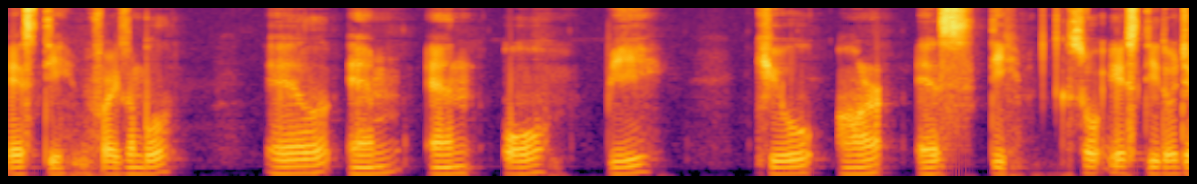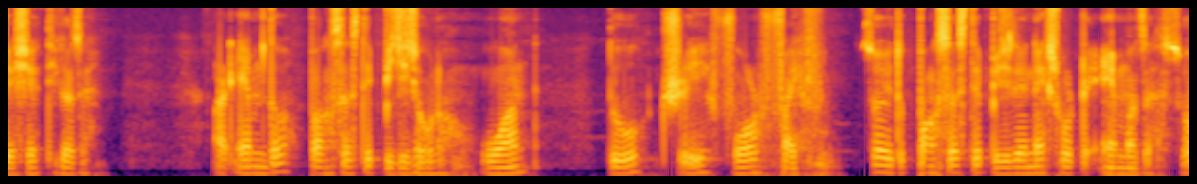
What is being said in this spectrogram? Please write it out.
S T for example L M N O P Q R S T so S T তো জেসে ঠিক আছে আর এম তো পাঁচশাস্তে পিজি যাবল one two three four five so এই তো পাঁচশাস্তে পিজিলে নেক্সট ওয়ার্ডটা এম আছে। So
